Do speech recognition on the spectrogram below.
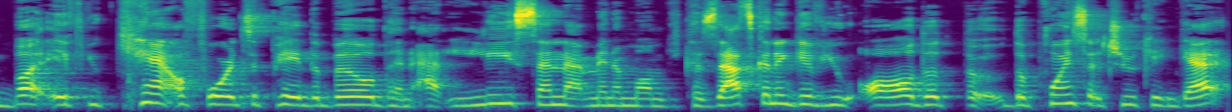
But if you can't afford to pay the bill, then at least send that minimum because that's going to give you all the, the, the points that you can get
